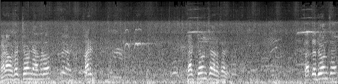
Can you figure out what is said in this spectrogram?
మేడం ఒకసారి చూడండి అందరూ. సార్. సార్ చూడండి సార్ సార్ ఇట్లా చూడండి సార్.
